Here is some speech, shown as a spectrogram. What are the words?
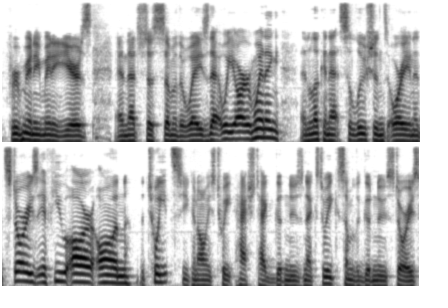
for many, many years. And that's just some of the ways that we are winning and looking at solutions oriented stories. If you are on the tweets, you can always tweet hashtag good news next week. Some of the good news stories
